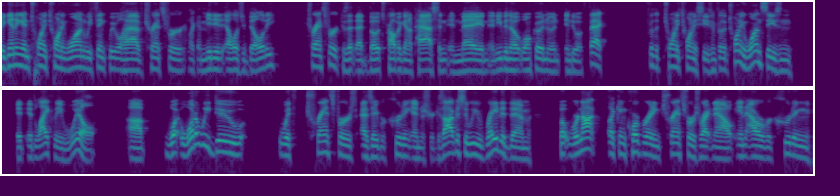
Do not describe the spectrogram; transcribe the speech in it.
Beginning in 2021, we think we will have transfer like immediate eligibility transfer because that, that vote's probably going to pass in, in May. And, and, even though it won't go into, into effect for the 2020 season, for the 21 season, it, it likely will. Uh, what, what do we do with transfers as a recruiting industry? Because obviously we rated them, but we're not like incorporating transfers right now in our recruiting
